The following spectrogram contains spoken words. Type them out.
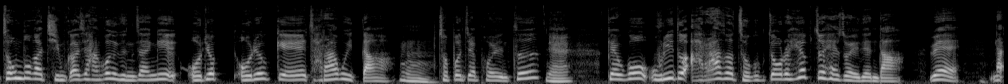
정부가 지금까지 한 것도 굉장히 어렵, 어렵게 잘하고 있다. 음. 첫 번째 포인트. 예. 그리고 우리도 알아서 적극적으로 협조해줘야 된다. 왜? 난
